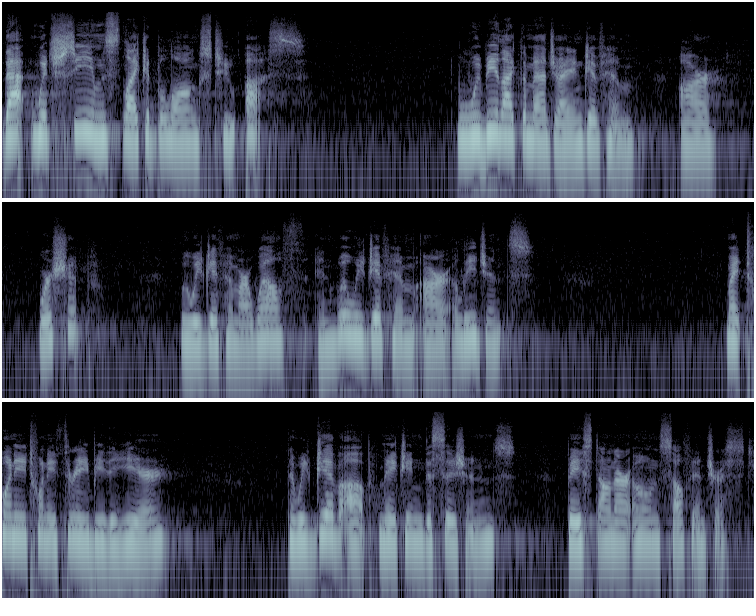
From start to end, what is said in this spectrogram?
that which seems like it belongs to us? Will we be like the Magi and give him our worship? Will we give him our wealth? And will we give him our allegiance? Might 2023 be the year that we give up making decisions based on our own self interest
